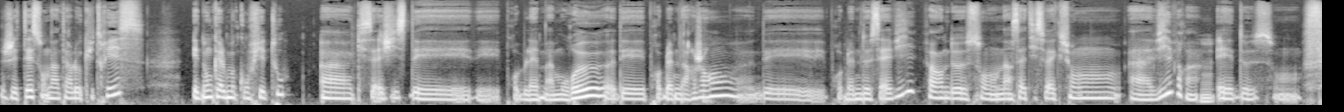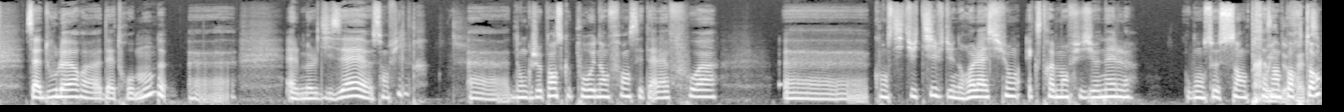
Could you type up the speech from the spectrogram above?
J'étais son interlocutrice et donc elle me confiait tout. euh, qu'il s'agisse des, des problèmes amoureux, des problèmes d'argent, des problèmes de sa vie, enfin de son insatisfaction à vivre Mm. et de son sa douleur euh, d'être au monde. Euh, elle me le disait euh, sans filtre. Euh, donc je pense que pour une enfant, c'est à la fois euh, constitutif d'une relation extrêmement fusionnelle où on se sent très Oui, important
